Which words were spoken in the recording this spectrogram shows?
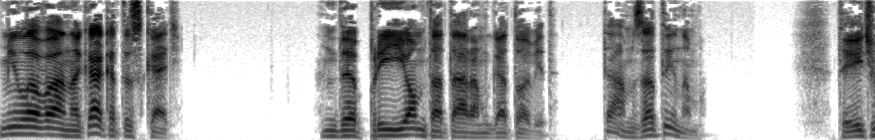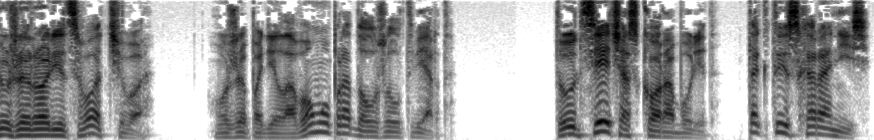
Милована как отыскать?» «Да прием татарам готовит. Там, за тыном». «Ты, чужеродец, вот чего!» — уже по-деловому продолжил Тверд. «Тут сеча скоро будет, так ты схоронись.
